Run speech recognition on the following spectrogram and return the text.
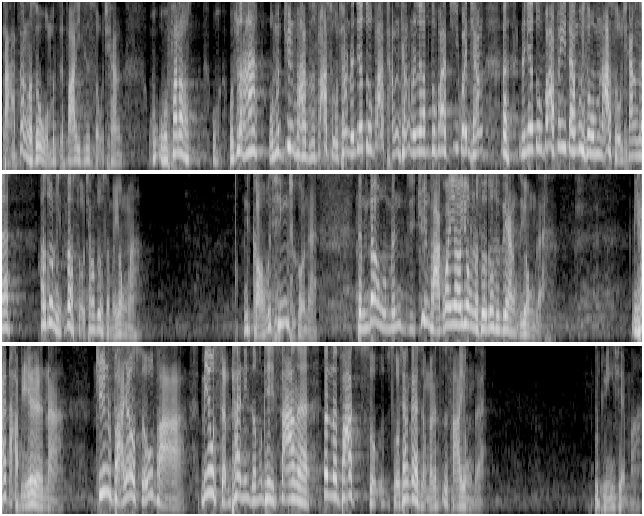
打仗的时候，我们只发一支手枪。我我发到我我说啊，我们军法只发手枪，人家都发长枪，人家都发机关枪，呃，人家都发飞弹，为什么我们拿手枪呢？他说：“你知道手枪做什么用吗？你搞不清楚呢。等到我们军法官要用的时候，都是这样子用的。你还打别人呢？”军法要守法，没有审判你怎么可以杀呢？那那发手手枪干什么呢？自杀用的，不明显吗？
